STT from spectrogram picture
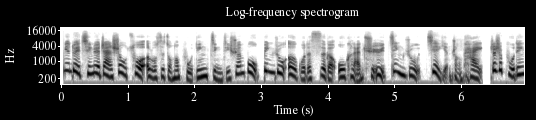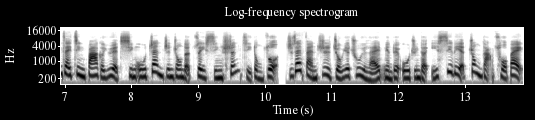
面对侵略战受挫，俄罗斯总统普京紧急宣布，并入俄国的四个乌克兰区域进入戒严状态。这是普丁在近八个月亲乌战争中的最新升级动作，旨在反制九月初以来面对乌军的一系列重大挫败。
